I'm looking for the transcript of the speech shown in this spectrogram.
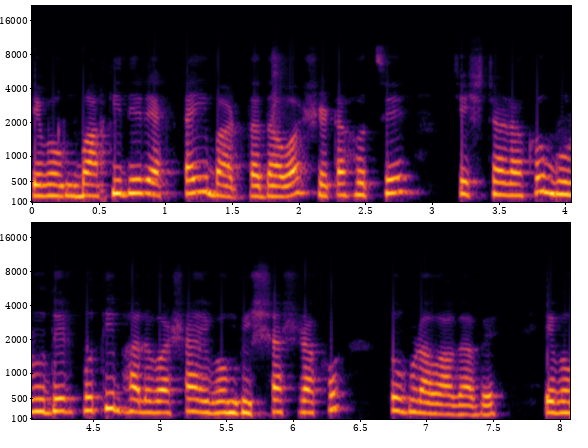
এবং বাকিদের একটাই বার্তা দেওয়া, সেটা হচ্ছে, চেষ্টা রাখো, গুরুদের প্রতি ভালোবাসা এবং বিশ্বাস রাখো, তোমরাও আগাবে। এবং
